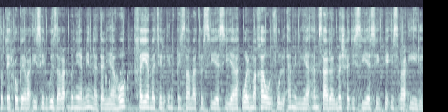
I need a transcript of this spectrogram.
تطيح برئيس الوزراء بنيامين نتنياهو خيمت الانقسامات السياسية والمخاوف الأمنية أمس على المشهد السياسي في إسرائيل.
